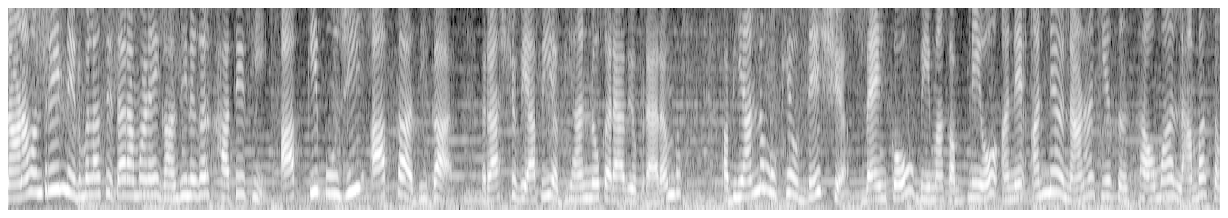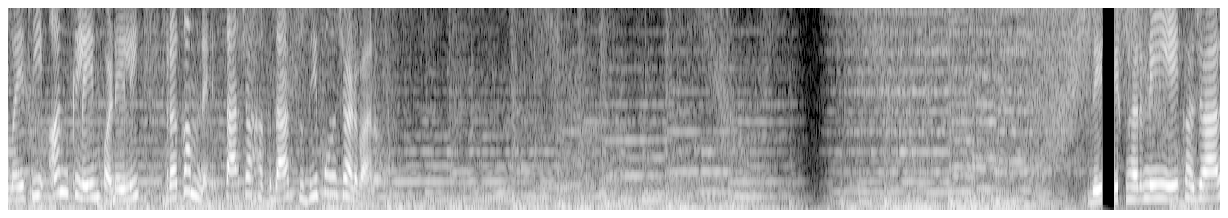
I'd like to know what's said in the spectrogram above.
નાણામંત્રી નિર્મલા સીતારામણે ગાંધીનગર ખાતેથી આપકી પૂંજી, આપકા અધિકાર. રાષ્ટ્રવ્યાપી અભિયાનનો કરાવ્યો પ્રારંભ. અભિયાનનો મુખ્ય ઉદ્દેશ્ય બેન્કો વીમા કંપનીઓ અને અન્ય નાણાકીય સંસ્થાઓમાં લાંબા સમયથી અનક્લેમ પડેલી રકમને સાચા હકદાર સુધી પહોંચાડવાનો. દેશભરની એક હજાર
